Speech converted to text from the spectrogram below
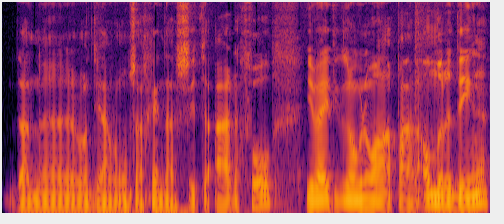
Dan, uh, want ja, onze agenda's zitten aardig vol. Je weet, ik doe ook nog wel een paar andere dingen.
